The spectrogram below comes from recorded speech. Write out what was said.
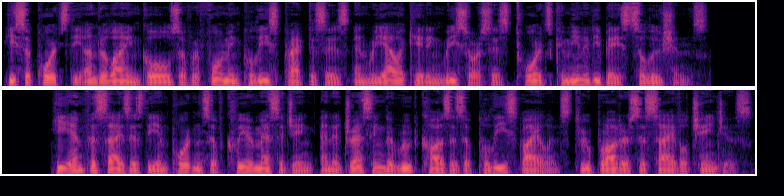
he supports the underlying goals of reforming police practices and reallocating resources towards community-based solutions. He emphasizes the importance of clear messaging and addressing the root causes of police violence through broader societal changes.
